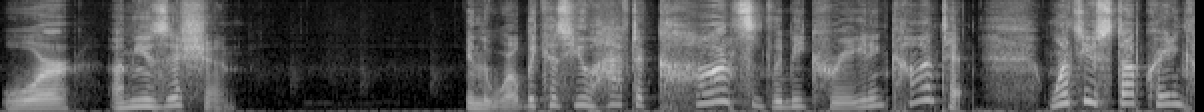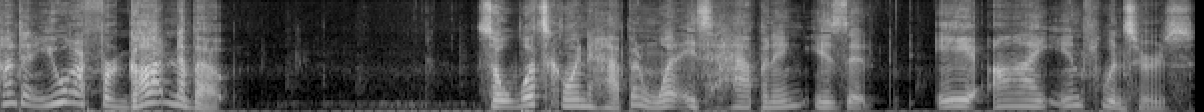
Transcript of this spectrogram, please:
or a musician in the world because you have to constantly be creating content. Once you stop creating content, you are forgotten about. So what's going to happen? What is happening is that AI influencers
